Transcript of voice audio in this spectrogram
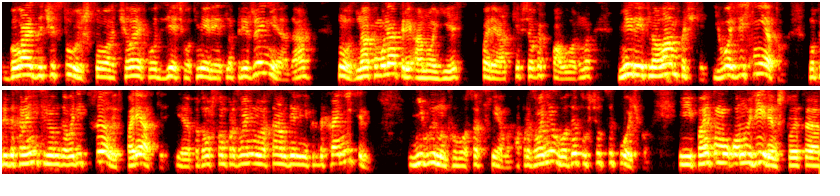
бывает зачастую, что человек вот здесь вот меряет напряжение, да, ну, на аккумуляторе оно есть, в порядке, все как положено. Меряет на лампочке, его здесь нету. Но предохранитель, он говорит, целый, в порядке. Э, потому что он прозвонил на самом деле не предохранитель, не вынув его со схемы, а прозвонил вот эту всю цепочку. И поэтому он уверен, что это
